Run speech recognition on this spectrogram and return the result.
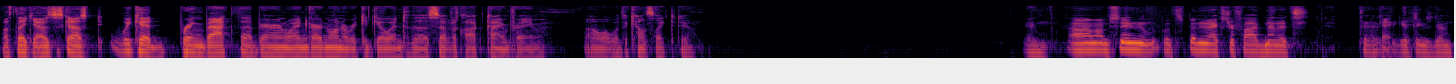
well, thank you. I was just going to ask, we could bring back the Baron Garden one, or we could go into the seven o'clock time frame. Uh, what would the council like to do? Okay. Um, I'm seeing, that let's spend an extra five minutes to, Okay. to get things done.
